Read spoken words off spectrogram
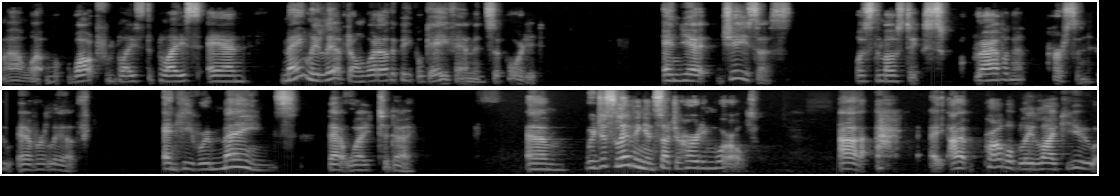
uh, well, walked from place to place, and mainly lived on what other people gave him and supported. And yet, Jesus was the most extravagant person who ever lived. And he remains that way today. Um, we're just living in such a hurting world. Uh, I, I probably like you,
